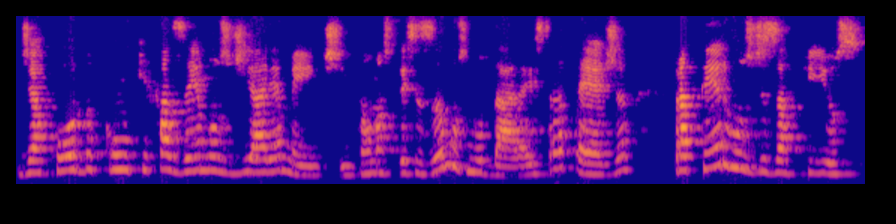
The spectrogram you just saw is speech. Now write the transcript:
de acordo com o que fazemos diariamente. Então, nós precisamos mudar a estratégia para termos desafios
